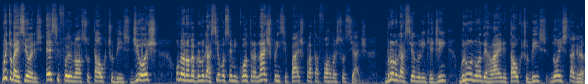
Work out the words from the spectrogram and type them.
Muito bem, senhores, esse foi o nosso Talk to Biz de hoje. O meu nome é Bruno Garcia, você me encontra nas principais plataformas sociais. Bruno Garcia no LinkedIn, Bruno Underline Talk to Biz no Instagram.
